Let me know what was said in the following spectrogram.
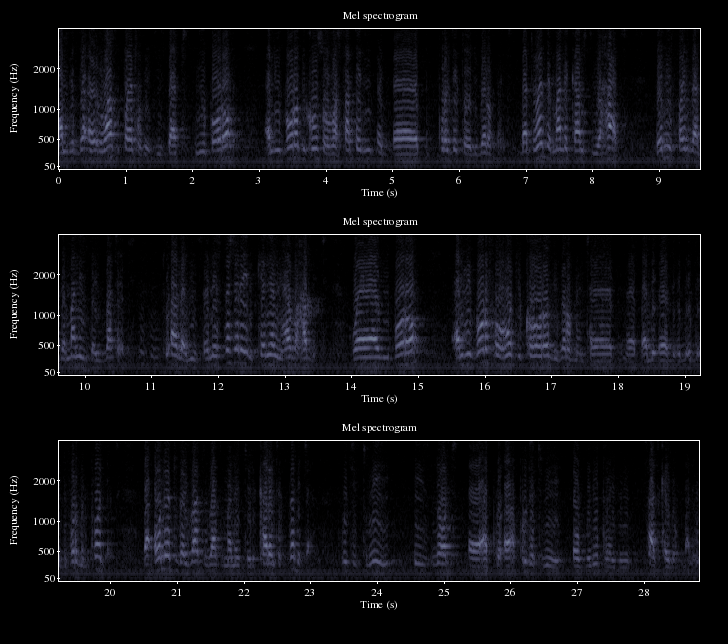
And the uh, worst part of it is that you borrow, and you borrow because of a certain uh, uh, project or development. But when the money comes to your heart, then you find that the money is diverted to other use. And especially in Kenya, we have a habit where we borrow, and we borrow for what we call development, uh, uh, uh, uh, development projects, but only to divert that money to the current expenditure, which is to me is not uh, a, pr- prudent way of utilizing such kind of money.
